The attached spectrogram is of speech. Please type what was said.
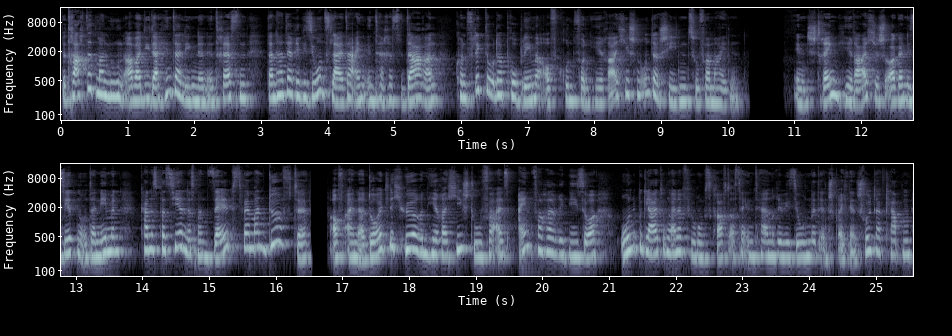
Betrachtet man nun aber die dahinterliegenden Interessen, dann hat der Revisionsleiter ein Interesse daran, Konflikte oder Probleme aufgrund von hierarchischen Unterschieden zu vermeiden. In streng hierarchisch organisierten Unternehmen kann es passieren, dass man selbst, wenn man dürfte, auf einer deutlich höheren Hierarchiestufe als einfacher Revisor ohne Begleitung einer Führungskraft aus der internen Revision mit entsprechenden Schulterklappen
